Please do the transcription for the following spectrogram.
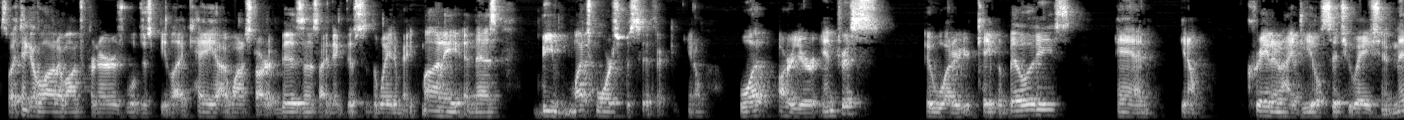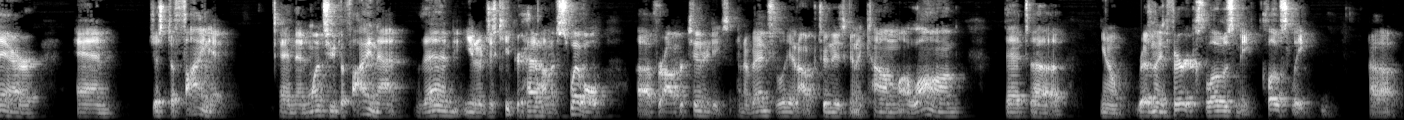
so I think a lot of entrepreneurs will just be like, "Hey, I want to start a business. I think this is the way to make money," and this be much more specific. You know, what are your interests? What are your capabilities? And you know, create an ideal situation there, and just define it. And then once you define that, then you know, just keep your head on a swivel uh, for opportunities, and eventually, an opportunity is going to come along that uh, you know resonates very closely, closely. Uh,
